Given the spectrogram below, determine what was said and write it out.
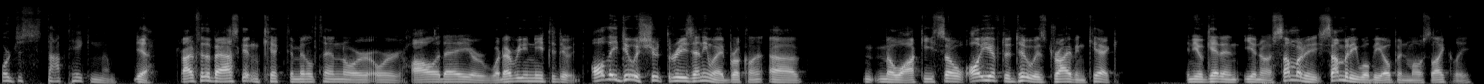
or just stop taking them. Yeah. Drive to the basket and kick to Middleton or or Holiday or whatever you need to do. All they do is shoot threes anyway, Brooklyn, uh Milwaukee. So all you have to do is drive and kick. And you'll get in, you know, somebody somebody will be open most likely.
